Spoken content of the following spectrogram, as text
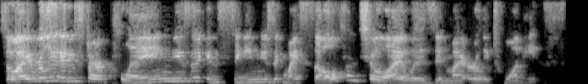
so I really didn't start playing music and singing music myself until I was in my early 20s.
